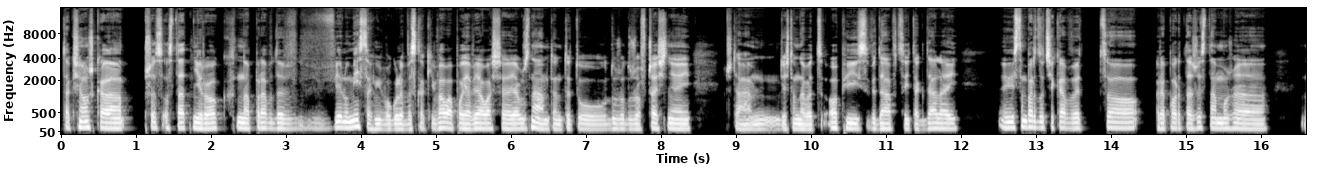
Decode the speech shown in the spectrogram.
ta książka przez ostatni rok naprawdę w wielu miejscach mi w ogóle wyskakiwała, pojawiała się, ja już znałem ten tytuł dużo, dużo wcześniej, czytałem gdzieś tam nawet opis wydawcy i tak dalej. Jestem bardzo ciekawy, co reportażysta może, y,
